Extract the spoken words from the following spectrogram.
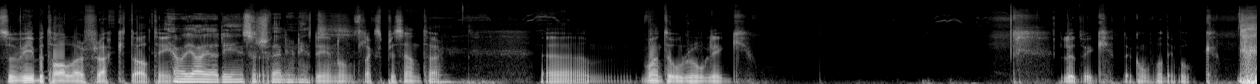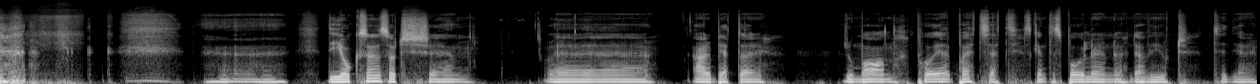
så vi betalar frakt och allting. Ja, ja, ja det är en sorts välgörenhet. Det är någon slags present här. Mm. Eh, var inte orolig. Ludvig, det kommer få din bok. Eh, det är också en sorts eh, eh, arbetarroman på, på ett sätt. Jag ska inte spoila den nu, det har vi gjort tidigare.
